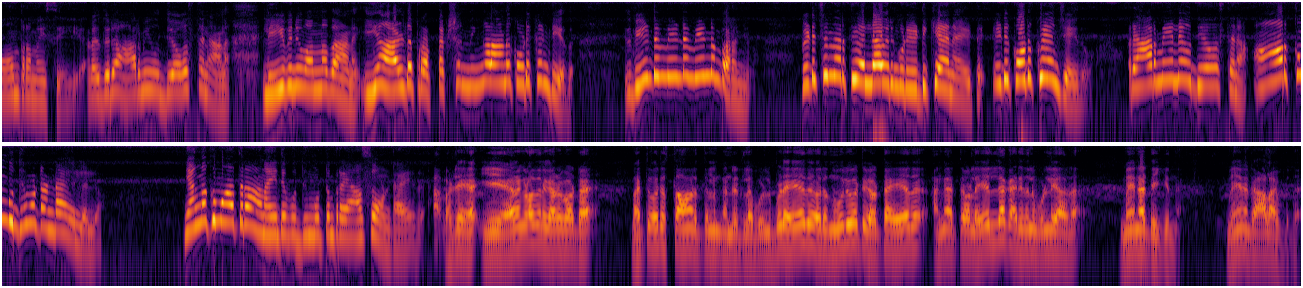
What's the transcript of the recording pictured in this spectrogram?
കോംപ്രമൈസ് ചെയ്യുക? ഇതൊരു ആർമി ഉദ്യോഗസ്ഥനാണ്. ലീവിന് വന്നതാണ്. ഈ ആളുടെ പ്രൊട്ടക്ഷൻ നിങ്ങളാണ് കൊടുക്കേണ്ടത് ഇത് വീണ്ടും വീണ്ടും വീണ്ടും പറഞ്ഞു. പിടിച്ചു നിർത്തി എല്ലാവരും കൂടി ഇടിക്കാനായിട്ട് ഇടി കൊടുക്കുകയും ചെയ്തു. ഒരു ആർമിയിലെ ഉദ്യോഗസ്ഥനാണ് ആർക്കും ബുദ്ധിമുട്ടുണ്ടായില്ലല്ലോ. ഞങ്ങൾക്ക് മാത്രമാണ് അതിന്റെ ബുദ്ധിമുട്ടും പ്രയാസവും ഉണ്ടായത്. പക്ഷേ ഈ ഏഴംകുളത്തിന് കിഴക്കോട്ടെ മറ്റൊരു സ്ഥാപനത്തിലും കണ്ടിട്ടില്ല. ഇവിടെ ഏത് ഒരു നൂലുകെട്ട് തൊട്ട് ഏത് അങ്ങേറ്റമുള്ള എല്ലാ കാര്യത്തിലും പുള്ളിയാണ് മെയിനായിട്ട് ഇരിക്കുന്നത് മെയിനായിട്ട് ആളാണ് ഇവിടുത്തെ.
